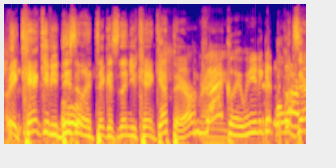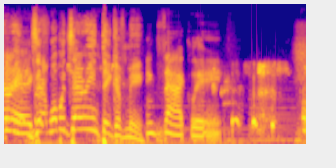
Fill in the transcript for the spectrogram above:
I mean, can't give you oh. Disneyland tickets, and then you can't get there. Exactly. We need to get the What would car Zarian? fixed. Zar- What would Zarian think of me? Exactly. Oh,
